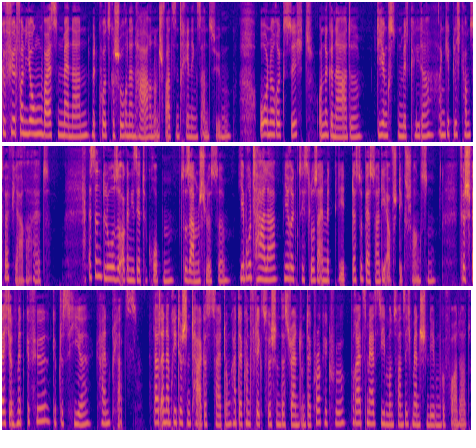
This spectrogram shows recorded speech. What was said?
Geführt von jungen weißen Männern mit kurzgeschorenen Haaren und schwarzen Trainingsanzügen. Ohne Rücksicht, ohne Gnade. Die jüngsten Mitglieder, angeblich kaum zwölf Jahre alt. Es sind lose organisierte Gruppen, Zusammenschlüsse. Je brutaler, je rücksichtsloser ein Mitglied, desto besser die Aufstiegschancen. Für Schwäche und Mitgefühl gibt es hier keinen Platz. Laut einer britischen Tageszeitung hat der Konflikt zwischen The Strand und der Crocky Crew bereits mehr als 27 Menschenleben gefordert.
